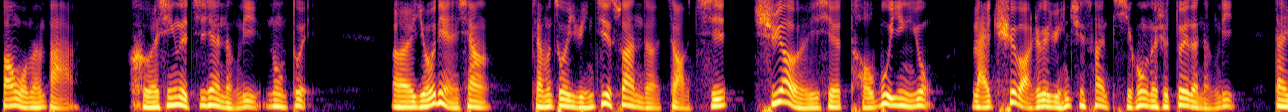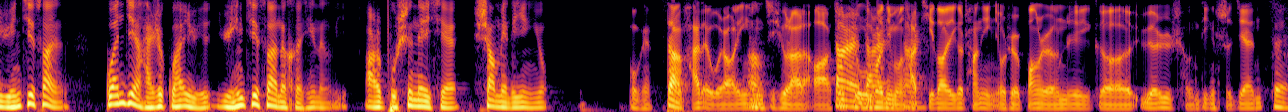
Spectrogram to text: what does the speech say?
帮我们把核心的基建能力弄对，呃，有点像咱们做云计算的早期，需要有一些头部应用来确保这个云计算提供的是对的能力，但云计算关键还是关于云计算的核心能力，而不是那些上面的应用。OK，但还得围绕应用继续来聊啊。就比如说你们还提到一个场景，就是帮人这个约日程、定时间。对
